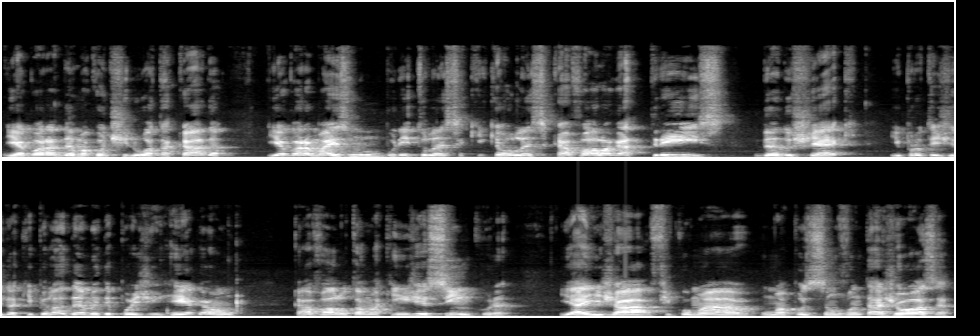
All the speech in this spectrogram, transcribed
e agora a dama continua atacada E agora mais um bonito lance aqui, que é o lance cavalo H3, dando cheque e protegido aqui pela dama, e depois de rei H1, cavalo toma aqui em G5, né? E aí já ficou uma, uma posição vantajosa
